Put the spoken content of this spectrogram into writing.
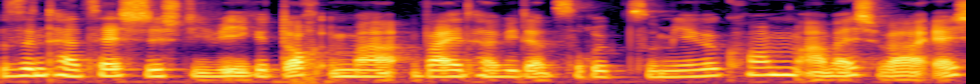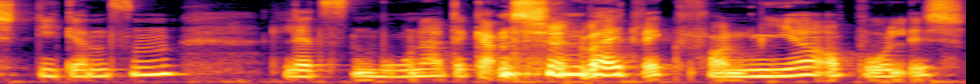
sind tatsächlich die Wege doch immer weiter wieder zurück zu mir gekommen, aber ich war echt die ganzen letzten Monate ganz schön weit weg von mir, obwohl ich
